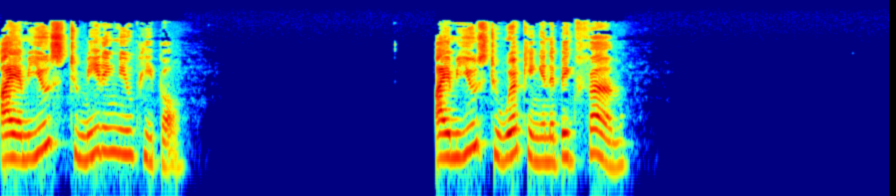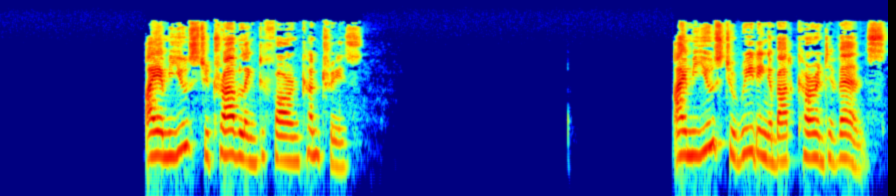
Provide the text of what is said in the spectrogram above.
I am used to meeting new people. I am used to working in a big firm. I am used to traveling to foreign countries. I am used to reading about current events.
